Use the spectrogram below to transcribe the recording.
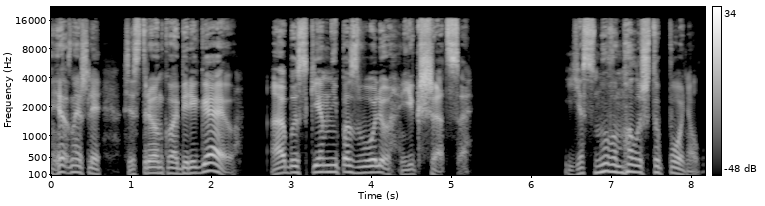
Я, знаешь ли, сестренку оберегаю, а бы с кем не позволю якшаться. Я снова мало что понял.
